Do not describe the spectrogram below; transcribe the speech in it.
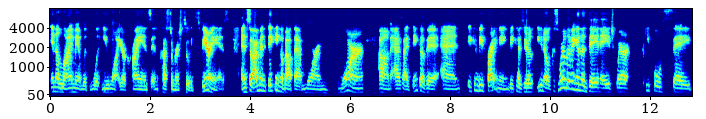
in alignment with what you want your clients and customers to experience? And so I've been thinking about that more and more um, as I think of it. And it can be frightening because you're, you know, because we're living in a day and age where people say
